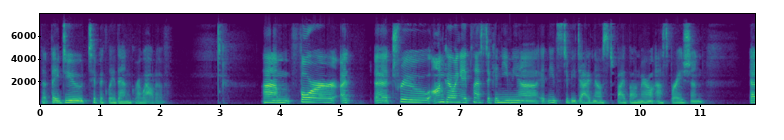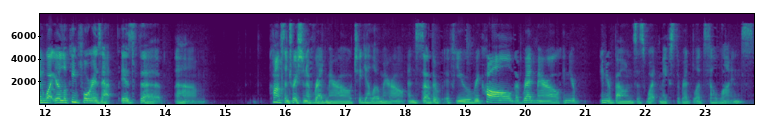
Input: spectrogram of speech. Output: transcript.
that they do typically then grow out of. Um, for a a true ongoing aplastic anemia, it needs to be diagnosed by bone marrow aspiration. And what you're looking for is at is the um, concentration of red marrow to yellow marrow. And so the, if you recall, the red marrow in your in your bones is what makes the red blood cell lines.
